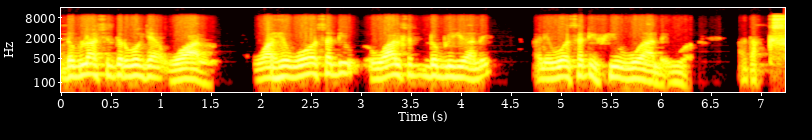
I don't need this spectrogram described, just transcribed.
डब्ल्यू असेल तर व घ्या वॉल. वा हे व साठी वॉलसाठी डब्ल्यू हे आले आणि व साठी फी व आले व. आता क्स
